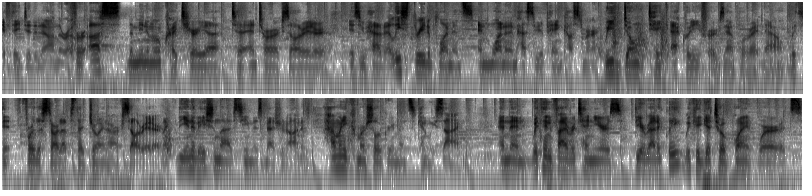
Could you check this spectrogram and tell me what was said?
if they did it on their own. For us, the minimum criteria to enter our accelerator is you have at least three deployments and one of them has to be a paying customer. We don't take equity, for example, right now with it for the startups that join our accelerator. Like the innovation labs team is measured on is how many commercial agreements can we sign? And then within five or 10 years, theoretically, we could get to a point where it's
